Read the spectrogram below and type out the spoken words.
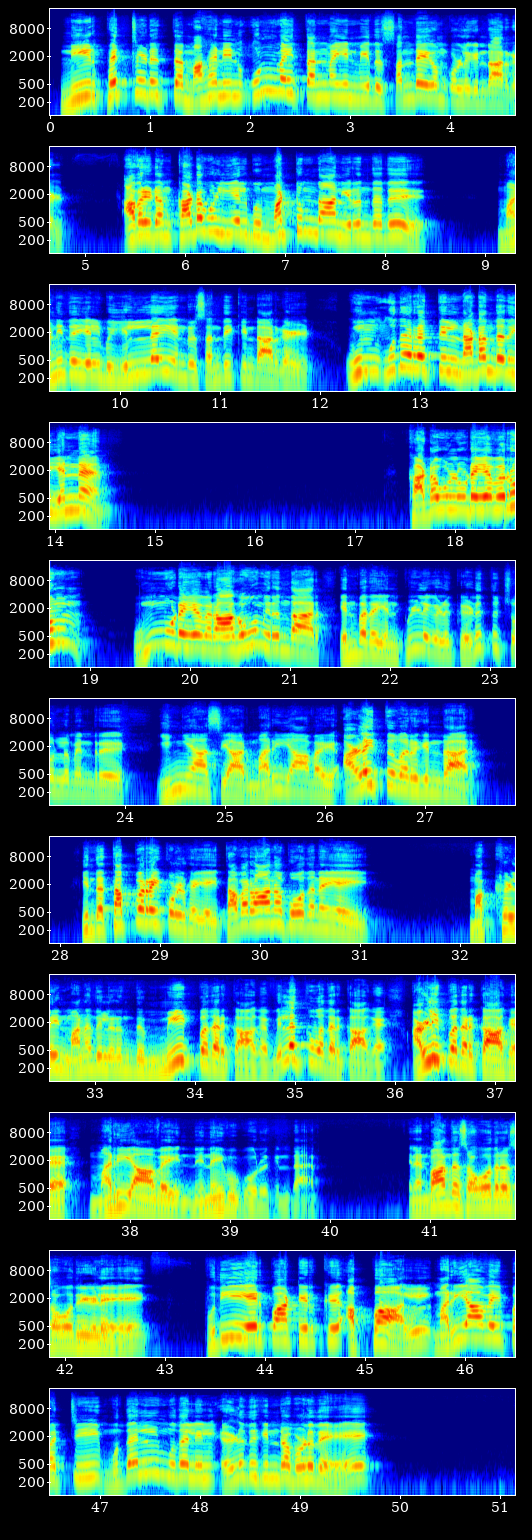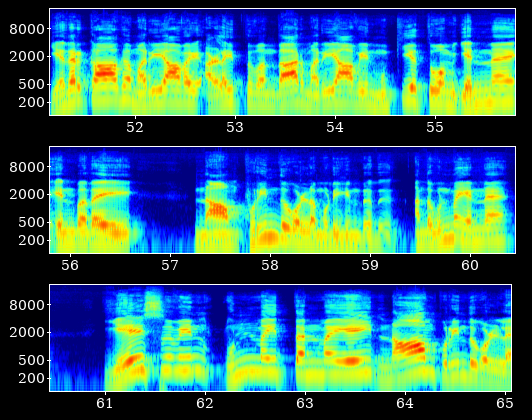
நீர் பெற்றெடுத்த மகனின் உண்மை தன்மையின் மீது சந்தேகம் கொள்ளுகின்றார்கள். அவரிடம் கடவுள் இயல்பு மட்டும்தான் இருந்தது. மனித இயல்பு இல்லை என்று சந்திக்கின்றார்கள். உம் உதரத்தில் நடந்தது என்ன? கடவுளுடையவரும் உம்முடையவராகவும் இருந்தார் என்பதை என் பிள்ளைகளுக்கு எடுத்துச் சொல்லும் என்று இஞ்ஞாசியார் மரியாவை அழைத்து வருகின்றார். இந்த தப்பறை கொள்கையை தவறான போதனையை மக்களின் மனதிலிருந்து மீட்பதற்காக விலக்குவதற்காக அழிப்பதற்காக மரியாவை நினைவு கூறுகின்றார். என் அன்பார்ந்த சகோதர சகோதரிகளே புதிய ஏற்பாட்டிற்கு அப்பால் மரியாவை பற்றி முதல் முதலில் எழுதுகின்ற பொழுதே எதற்காக மரியாவை அழைத்து வந்தார் மரியாவின் முக்கியத்துவம் என்ன என்பதை நாம் புரிந்து கொள்ள முடிகின்றது. அந்த உண்மை என்ன? இயேசுவின் உண்மைத்தன்மையை நாம் புரிந்து கொள்ள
